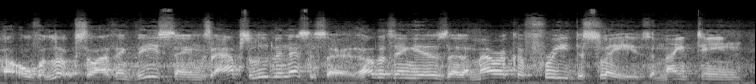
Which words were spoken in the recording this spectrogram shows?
uh, overlooked. So I think these things are absolutely necessary. The other thing is that America freed the slaves in 19. 19-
